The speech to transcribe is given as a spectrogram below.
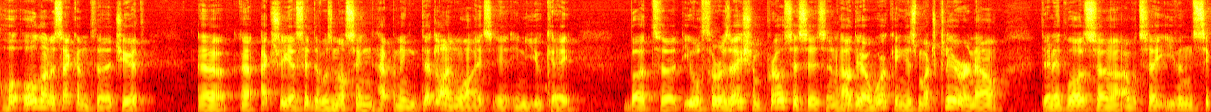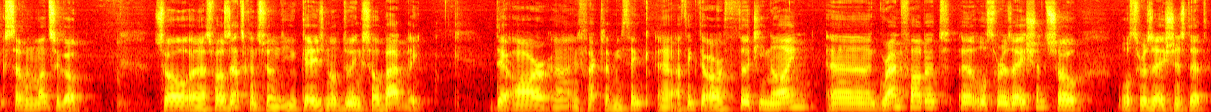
hold on a second, uh. Uh, uh, actually, I said there was nothing happening deadline-wise in, in, the UK, but uh, the authorization processes and how they are working is much clearer now than it was, I would say, even six, seven months ago. So as far as that's concerned, the UK is not doing so badly. There are, uh, in fact, let me think, uh, I think there are 39 uh, grandfathered uh, authorizations, so authorizations that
